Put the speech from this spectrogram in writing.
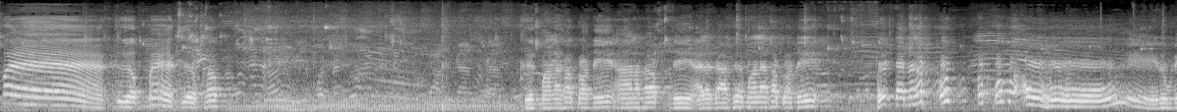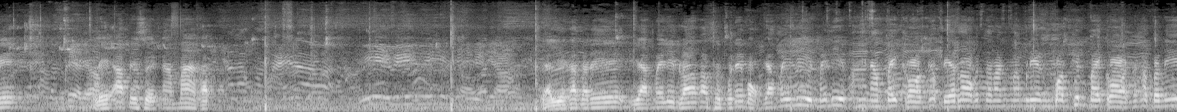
แม่เกือบแม่เกือบครับขึ้นมาแล้วครับตอนนี้อาละครับนี่ไอราดาขึ้นมาแล้วครับตอนนี้เฮ้ยแต่นะครับอุ๊บอุ๊บอุ๊บโอ้โหลูกนี้เลยอัพได้สวยงามมากครับอย่าเรียนครับตอนนี้ยังไม่รีบร้อนครับสุดไม่ได้บอกยังไม่รีบไม่รีบให้นำไปก่อนครับเดี๋ยวเรากำลังนำเรียงบอลขึ้นไปก่อนนะครับตอนนี้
